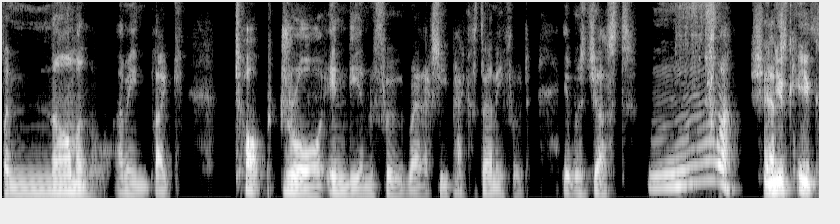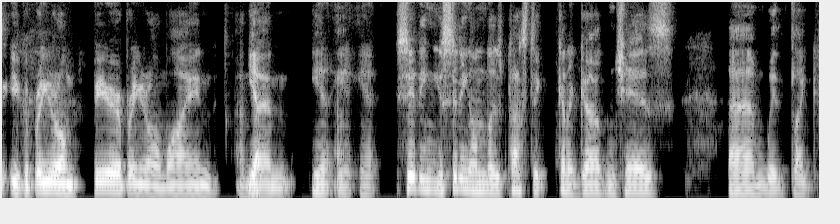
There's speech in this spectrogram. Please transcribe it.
phenomenal. I mean, like top draw Indian food, well, actually Pakistani food. It was just, mwah, And you, you you could bring your own beer, bring your own wine, and Yep. then Yeah, yeah, yeah. Sitting, you're sitting on those plastic kind of garden chairs, um, with like,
